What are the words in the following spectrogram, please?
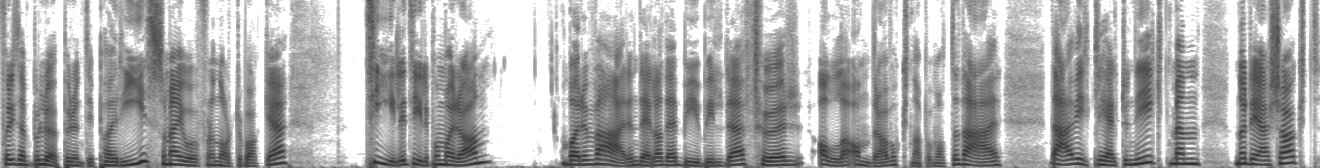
f.eks. løpe rundt i Paris, som jeg gjorde for noen år tilbake. Tidlig, tidlig på morgenen bare være en del av det bybildet før alle andre har våkna, på en måte. Det er, det er, virkelig helt unikt. Men når det er sagt,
